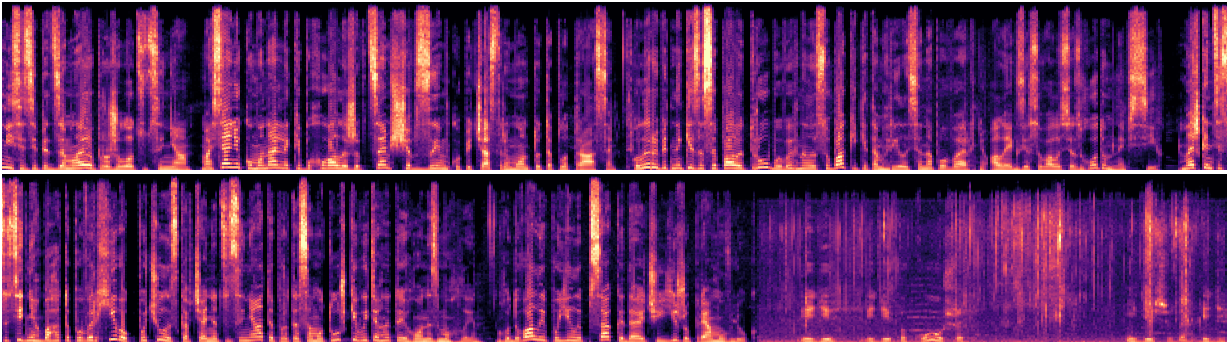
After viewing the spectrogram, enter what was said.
місяці під землею прожило цуценя. Масяню комунальники поховали живцем ще взимку під час ремонту теплотраси. Коли робітники засипали труби, вигнали собак, які там грілися на поверхню, але як з'ясувалося згодом, не всіх. Мешканці сусідніх багатоповерхівок почули скавчання цуценяти, проте самотужки витягнути його не змогли. Годували і поїли пса, кидаючи їжу прямо в люк. Иди, иди покушай. Иди сюди, іди.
